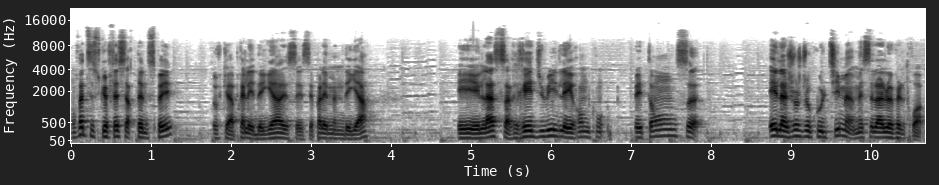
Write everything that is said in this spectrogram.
En fait, c'est ce que fait certaines spé. Sauf qu'après, les dégâts, c'est pas les mêmes dégâts. Et là, ça réduit les rangs de compétences et la jauge de cool team, mais c'est la level 3.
